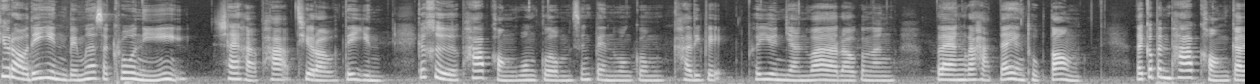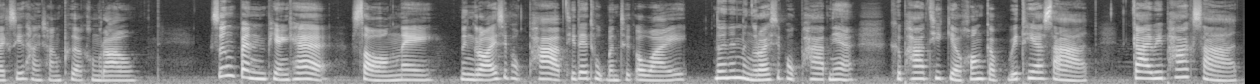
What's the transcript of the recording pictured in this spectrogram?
ที่เราได้ยินไปเมื่อสักครู่นี้ ใช่ค่ะ ภาพที่เราได้ยิน ก็คือภาพของวงกลม ซึ่งเป็นวงกลมคาลิเบตเพื่อยืนยันว่าเรากำลังแปลงรหัสได้อย่างถูกต้อง แล้วก็เป็นภาพของกาแล็กซีทางช้างเผือกของเรา ซึ่งเป็นเพียงแค่ 2 ใน 116 ภาพที่ได้ถูกบันทึกเอาไว้ โดยใน 116 ภาพเนี่ยคือภาพที่เกี่ยวข้องกับวิทยาศาสตร์ กายวิภาคศาสตร์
